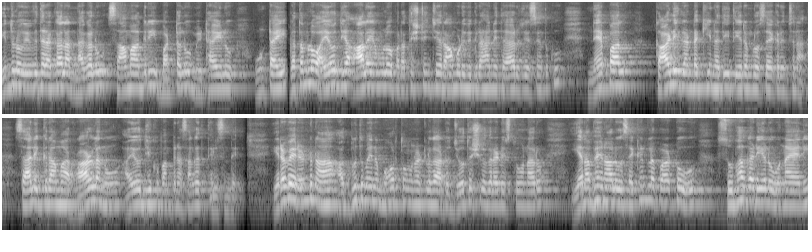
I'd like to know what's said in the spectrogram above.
ఇందులో వివిధ రకాల నగలు సామాగ్రి బట్టలు మిఠాయిలు ఉంటాయి. గతంలో అయోధ్య ఆలయంలో ప్రతిష్ఠించే రాముడి విగ్రహాన్ని తయారు చేసేందుకు నేపాల్ కాళీగండకి నదీ తీరంలో సేకరించిన శాలిగ్రామ రాళ్ళను అయోధ్యకు పంపిన సంగతి తెలిసిందే. ఇరవై రెండున అద్భుతమైన ముహూర్తం ఉన్నట్లుగా అటు జ్యోతిష్యులు వెల్లడిస్తూ ఉన్నారు. ఎనభై నాలుగు సెకండ్ల పాటు శుభ గడియలు ఉన్నాయని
